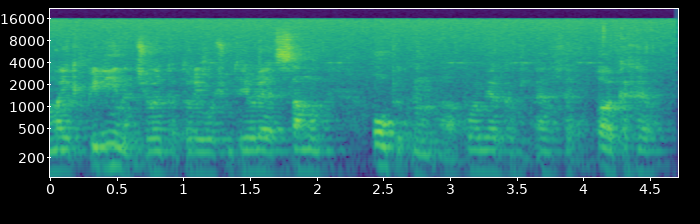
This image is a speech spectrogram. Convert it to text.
Майк Пелина, человек, который, в общем-то, является самым опытным по меркам КХЛ?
